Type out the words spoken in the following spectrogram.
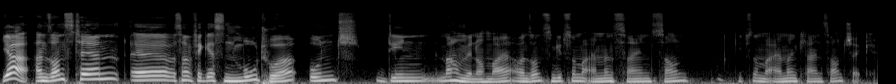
Ja, ansonsten, äh, was haben wir vergessen? Motor und den machen wir nochmal. Aber ansonsten gibt es nochmal einmal einen noch mal einmal einen kleinen Soundcheck.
